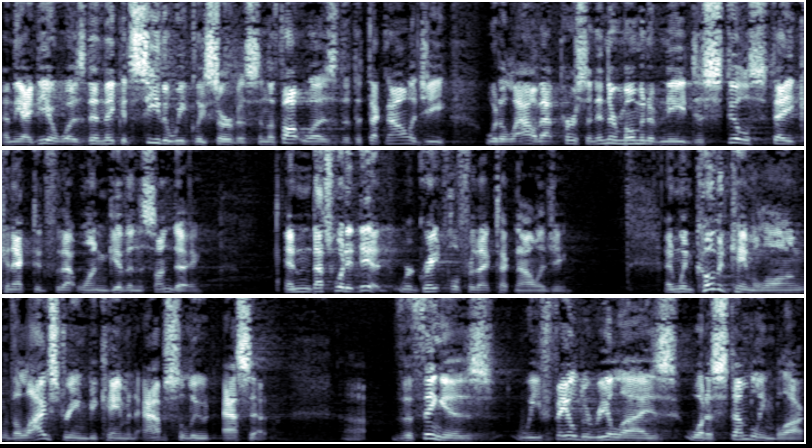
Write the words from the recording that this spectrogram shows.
and the idea was then they could see the weekly service. And the thought was that the technology would allow that person in their moment of need to still stay connected for that one given Sunday. And that's what it did. We're grateful for that technology. And when COVID came along, the live stream became an absolute asset. Uh, the thing is, we failed to realize what a stumbling block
